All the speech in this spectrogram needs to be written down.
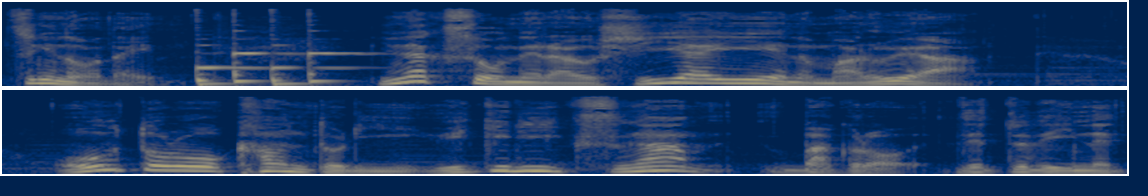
次の話題。Linux を狙う CIA のマルウェア、オートローカントリー、ウィキリークスが暴露。ZDNet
